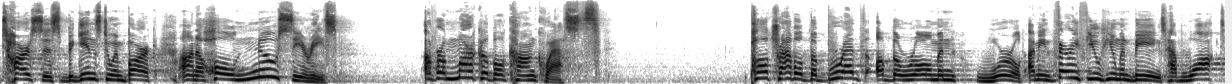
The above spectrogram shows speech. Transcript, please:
Tarsus begins to embark on a whole new series of remarkable conquests. Paul traveled the breadth of the Roman world. I mean, very few human beings have walked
